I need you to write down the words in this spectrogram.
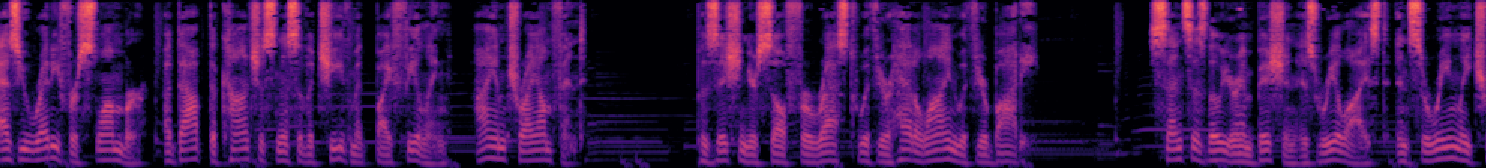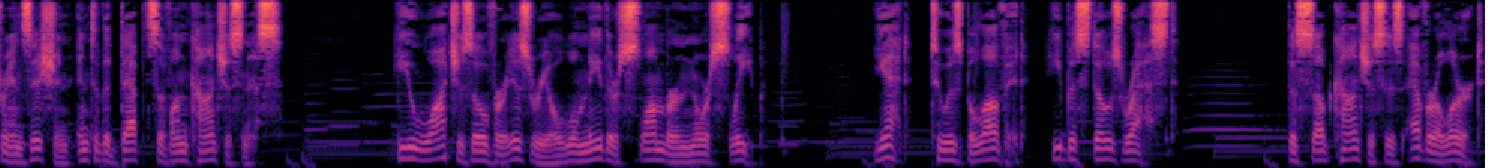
As you ready for slumber, adopt the consciousness of achievement by feeling, I am triumphant. Position yourself for rest with your head aligned with your body. Sense as though your ambition is realized and serenely transition into the depths of unconsciousness He who watches over Israel will neither slumber nor sleep. Yet, to his beloved, he bestows rest. The subconscious is ever alert,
